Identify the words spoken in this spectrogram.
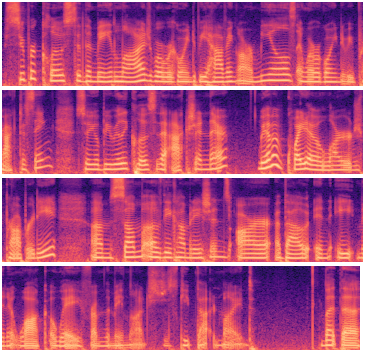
super close to the main lodge where we're going to be having our meals and where we're going to be practicing. So you'll be really close to the action there. We have a quite a large property. Um, some of the accommodations are about an eight minute walk away from the main lodge. Just keep that in mind. But the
